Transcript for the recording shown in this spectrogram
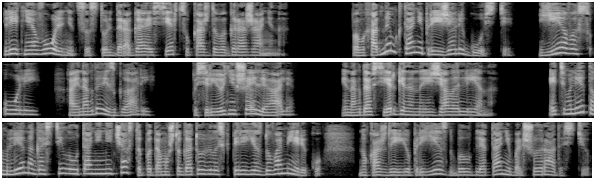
летняя вольница, столь дорогая сердцу каждого горожанина. По выходным к Тане приезжали гости. Ева с Олей, а иногда и с Галей, посерьезневшая Ляля. Иногда в Сергино наезжала Лена. Этим летом Лена гостила у Тани нечасто, потому что готовилась к переезду в Америку, но каждый ее приезд был для Тани большой радостью.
